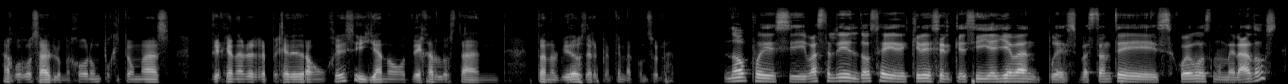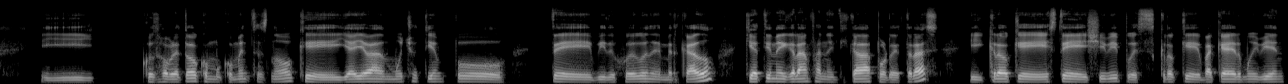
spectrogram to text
a juegos a lo mejor un poquito más de género RPG de Dragon Quest y ya no dejarlos tan, tan olvidados de repente en la consola. No, pues si va a salir el 12 quiere decir que sí, ya llevan pues bastantes juegos numerados y pues, sobre todo como comentas, ¿no? Que ya llevan mucho tiempo este videojuego en el mercado, que ya tiene gran fanaticada por detrás y creo que este Shibi pues creo que va a caer muy bien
